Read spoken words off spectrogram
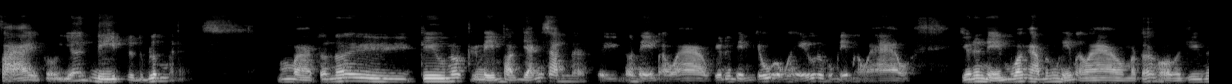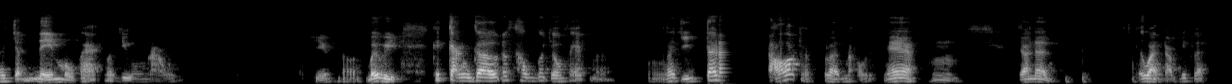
phái có giới điệp rồi tùm lum hết mà tôi nói kêu nó niệm Phật giảng sanh thì nó niệm ào ào kêu nó niệm chú không hiểu nó cũng niệm ào ào. Kêu nó niệm quán âm nó cũng niệm ào ào mà tới hồi mà kêu nó chánh niệm một phát nó chịu không nổi. Chịu nổi. Bởi vì cái căn cơ nó không có cho phép nữa. nó chỉ tới đó thôi lên nổi nha ừ. cho nên cái quan trọng nhất là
